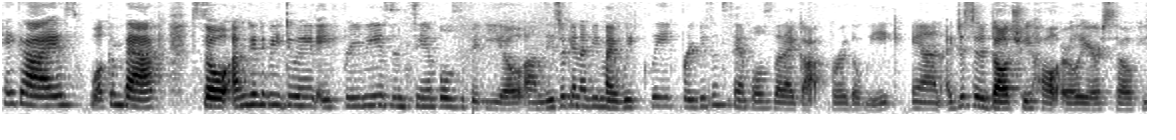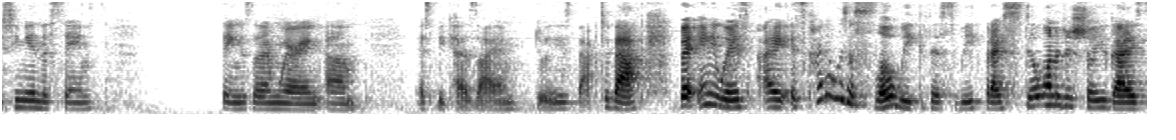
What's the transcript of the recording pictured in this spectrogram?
Hey guys, welcome back. So I'm going to be doing a freebies and samples video. Um, these are going to be my weekly freebies and samples that I got for the week. And I just did a Dollar Tree haul earlier, so if you see me in the same things that I'm wearing, um, it's because I am doing these back to back. But anyways, I it's kind of was a slow week this week, but I still wanted to show you guys,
